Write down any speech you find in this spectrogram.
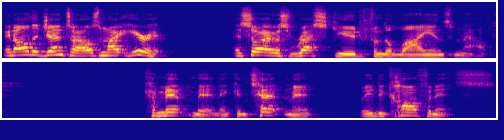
and all the Gentiles might hear it. And so I was rescued from the lion's mouth. Commitment and contentment lead to confidence.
